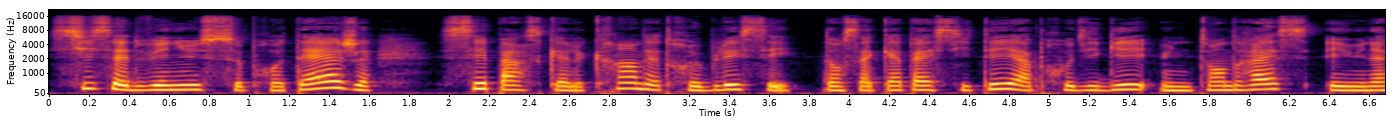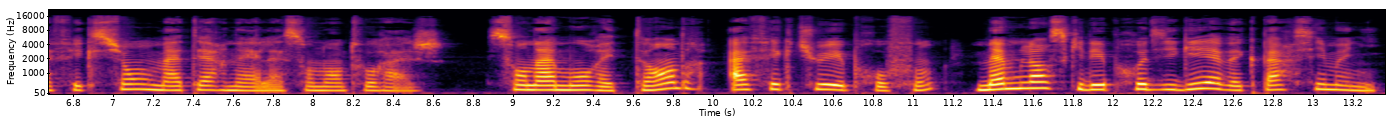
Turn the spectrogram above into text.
Si cette Vénus se protège, c'est parce qu'elle craint d'être blessée dans sa capacité à prodiguer une tendresse et une affection maternelle à son entourage. Son amour est tendre, affectueux et profond, même lorsqu'il est prodigué avec parcimonie.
